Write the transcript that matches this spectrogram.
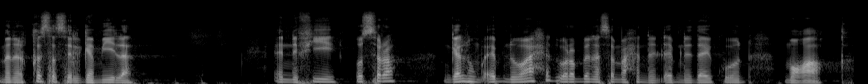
من القصص الجميلة إن في أسرة جالهم ابن واحد وربنا سمح إن الابن ده يكون معاق.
